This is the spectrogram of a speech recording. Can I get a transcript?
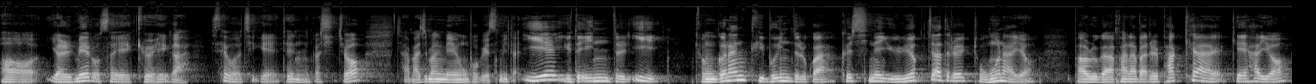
어, 열매로서의 교회가 세워지게 된 것이죠. 자 마지막 내용 보겠습니다. 이에 유대인들이 경건한 귀부인들과 그 신의 유력자들을 동원하여 바울과 바나바를 박해하게 하여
